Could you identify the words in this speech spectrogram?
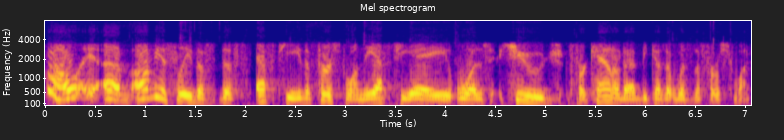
Well, um, obviously the the FTA, the first one, the FTA was huge for Canada because it was the first one.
